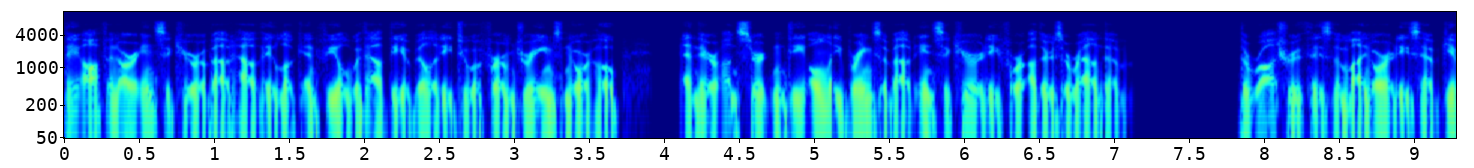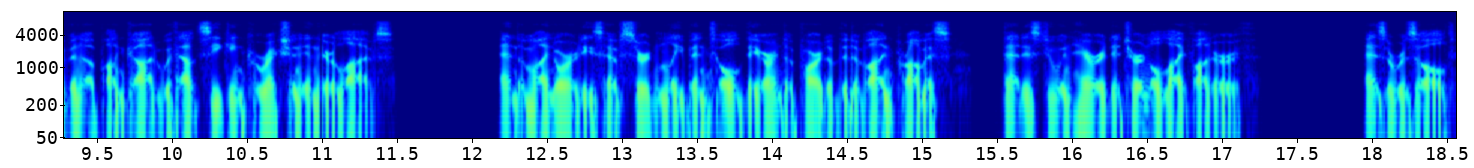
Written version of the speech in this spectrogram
They often are insecure about how they look and feel without the ability to affirm dreams nor hope, and their uncertainty only brings about insecurity for others around them. The raw truth is the minorities have given up on God without seeking correction in their lives. And the minorities have certainly been told they aren't a part of the divine promise, that is to inherit eternal life on earth. As a result,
